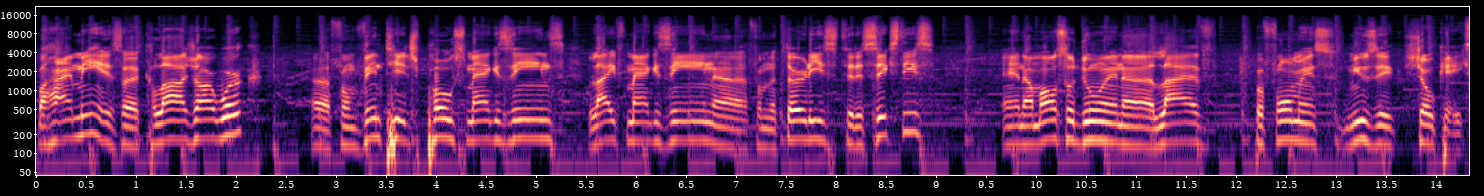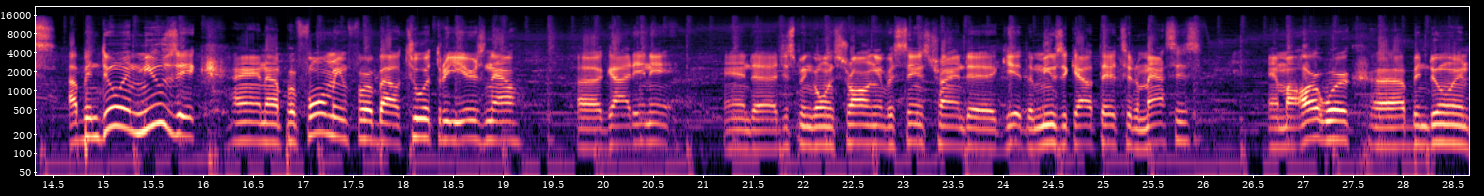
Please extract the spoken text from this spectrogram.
Behind me is a collage artwork uh, from vintage Post magazines, Life magazine uh, from the 30s to the 60s, and I'm also doing a live performance music showcase. I've been doing music and uh, performing for about two or three years now. Uh, got in it and uh, just been going strong ever since, trying to get the music out there to the masses. And my artwork uh, I've been doing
